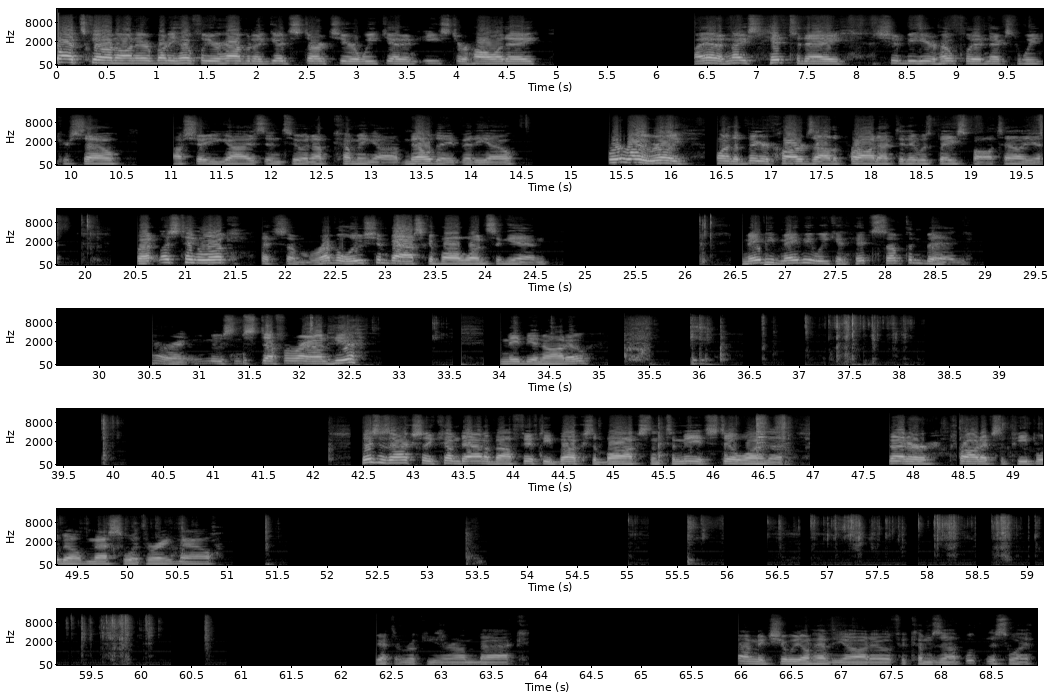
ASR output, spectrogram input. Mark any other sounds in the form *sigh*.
What's going on, everybody? Hopefully, you're having a good start to your weekend and Easter holiday. I had a nice hit today. Should be here hopefully the next week or so. I'll show you guys into an upcoming uh, mail day video. We're really, really one of the bigger cards out of the product, and it was baseball, I'll tell you. But let's take a look at some Revolution basketball once again. Maybe, maybe we can hit something big. All right, move some stuff around here. Maybe an auto. This has actually come down about 50 bucks a box, and to me, it's still one of the better products that people don't mess with right now. We got the rookies around back. Gotta make sure we don't have the auto if it comes up Oop, this way.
